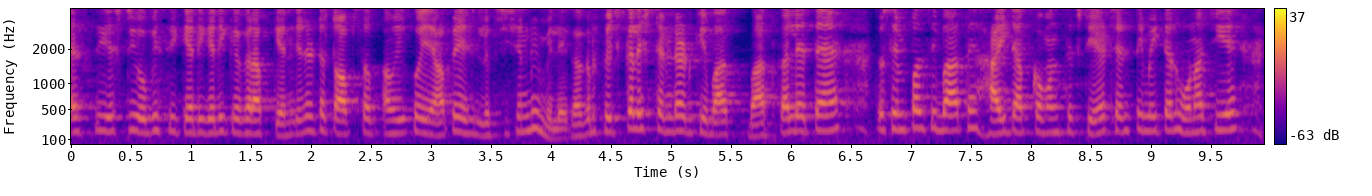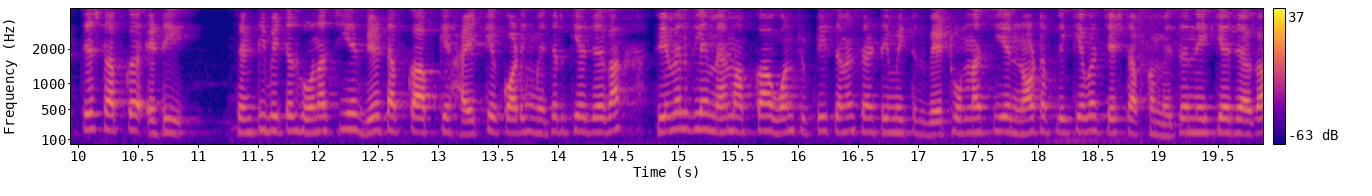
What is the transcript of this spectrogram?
S C S T O B C category के अगर आप कैंडिडेट है तो आप सब अभी को यहाँ पे एज रिलेक्सेशन भी मिलेगा। अगर फ़िज़िकल स्टैंडर्ड की बात बात कर लेते हैं तो सिंपल सी बात है हाइट आपका 168 सेंटीमीटर होना चाहिए चेस्ट आपका 80 सेंटीमीटर होना चाहिए। वेट आपका आपके हाइट के अकॉर्डिंग मेजर किया जाएगा। फीमेल के लिए मैम आपका 157 सेंटीमीटर वेट होना चाहिए। नॉट अप्लीकेबल चेस्ट आपका मेजर नहीं किया जाएगा।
